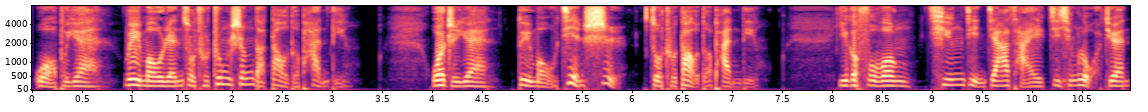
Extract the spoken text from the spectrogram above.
我不愿为某人做出终生的道德判定，我只愿对某件事。做出道德判定，一个富翁倾尽家财进行裸捐，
